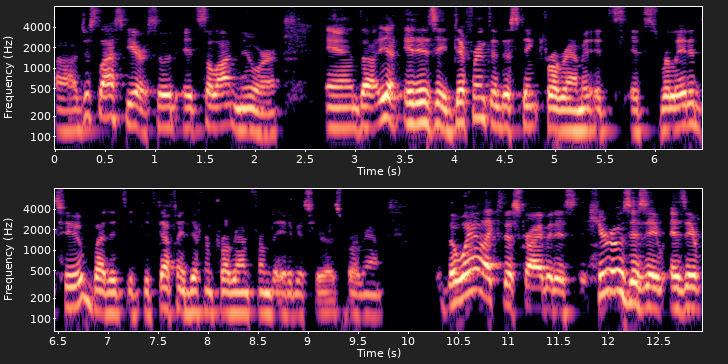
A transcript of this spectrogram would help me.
uh, just last year. So it's a lot newer. And uh, yeah, it is a different and distinct program. It's it's related to, but it's, it's definitely a different program from the AWS Heroes program. The way I like to describe it is Heroes is a is a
